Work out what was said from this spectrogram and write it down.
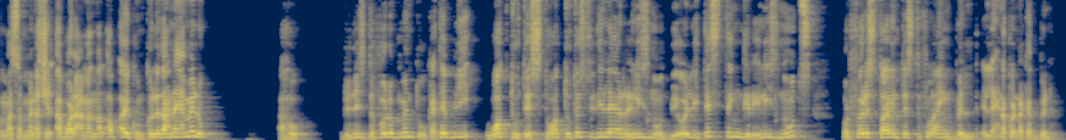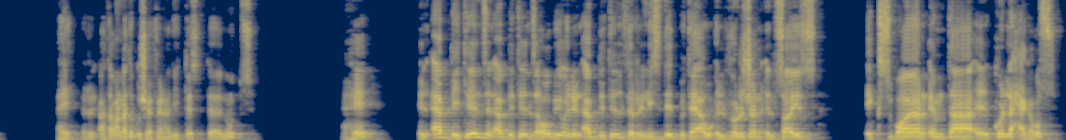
ما سميناش ال app ولا عملنا ال app icon كل ده هنعمله. أهو. release development وكاتب لي what to test what to test دي اللي هي ال release note بيقول لي testing release notes for first time test flight build اللي إحنا كنا كاتبينها. اهي اتمنى تبقوا شايفينها. دي ال test notes اهي. ال app details ال app details اهو. بيقول لي ال app details ال release date بتاعه ال version ال size expire إمتى كل حاجة. بص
